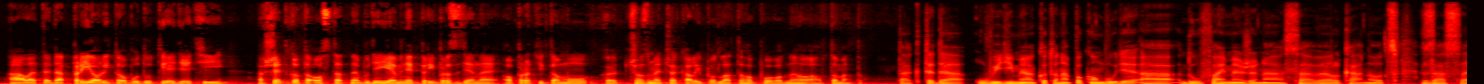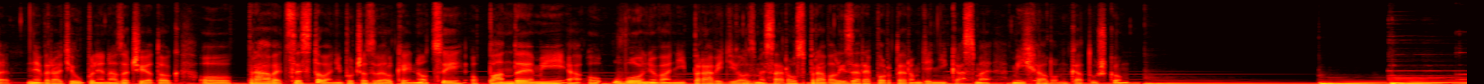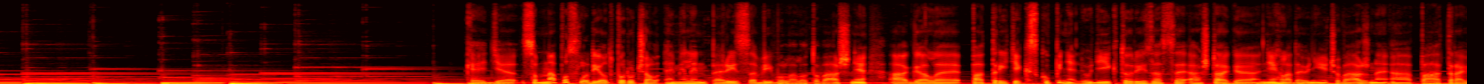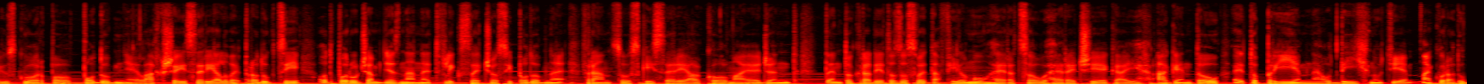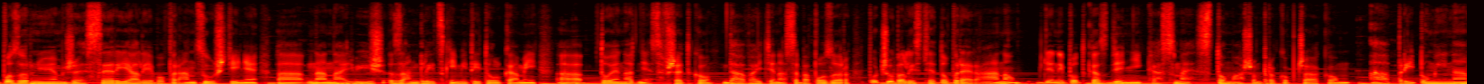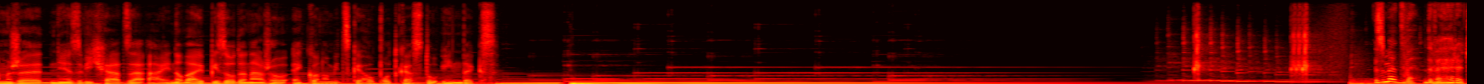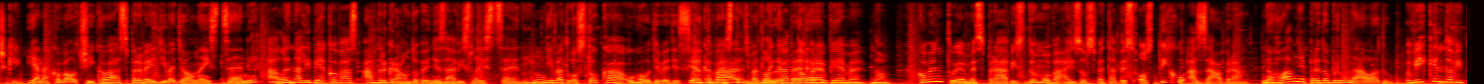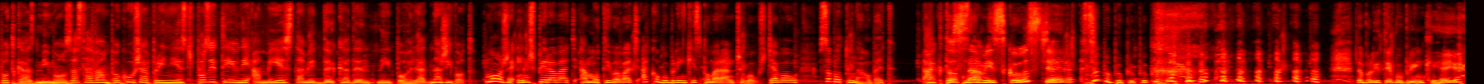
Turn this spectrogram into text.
Ale teda prioritou budú tie deti a všetko to ostatné bude jemne pribrzdené oproti tomu, čo sme čakali podľa toho pôvodného automatu. Tak teda uvidíme, ako to napokon bude a dúfajme, že nás Veľká noc zase nevráti úplne na začiatok. O práve cestovaní počas Veľkej noci, o pandémii a o uvoľňovaní pravidiel sme sa rozprávali s reportérom denníka Sme Michalom Katuškom. Keď som naposledy odporúčal Emilyn Paris, vyvolalo to vášne, ak ale patríte k skupine ľudí, ktorí zase až tak nehľadajú niečo vážne a pátrajú skôr po podobne ľahšej seriálovej produkcii, odporúčam dnes na Netflixe čosi podobné, francúzsky seriál Call My Agent. Tentokrát je to zo sveta filmu, hercov, herečiek a ich agentov. Je to príjemné oddychnutie. Akurát upozorňujem, že seriál je vo francúzštine a na najvýš s anglickými titulkami vami. A to je na dnes všetko. Dávajte na seba pozor. Počúvali ste Dobré ráno, denný podcast denníka Sme s Tomášom Prokopčákom. A pripomínam, že dnes vychádza aj nová epizóda nášho ekonomického podcastu Index. Sme dve, dve herečky. Jana Kovalčíková z prvej divadelnej scény a Lena Libiaková z undergroundovej nezávislej scény. Mhm, divadlo Stoka, Uhol 92, Lenka, divadlo Lenka, DPM. dobre, vieme. No. Komentujeme správy z domova aj zo sveta bez ostychu a zábran. No hlavne pre dobrú náladu. Víkendový podcast Mimoza sa vám pokúša priniesť pozitívny a miestami dekadentný pohľad na život. Môže inšpirovať a motivovať ako bublinky s pomarančovou šťavou v sobotu na obed. Tak to s nami skúste. to boli tie bublinky, hej.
